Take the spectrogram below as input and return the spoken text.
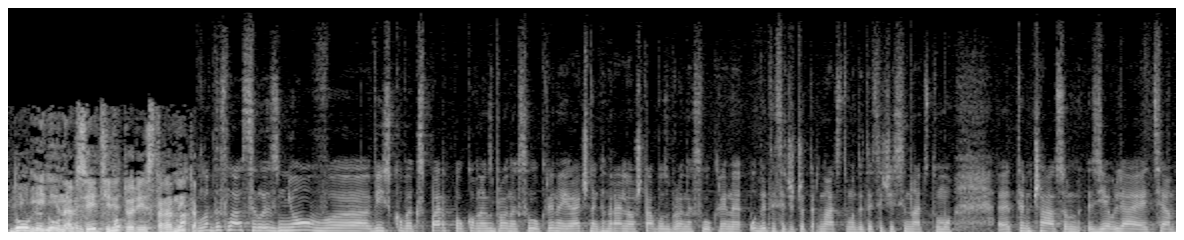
долгое И не на всей время. Но страны. так. Владислав Селезньов, е, військовий експерт, полковник збройних сил України і речник Генерального штабу збройних сил України у 2014-2017 е, тим часом з'являється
